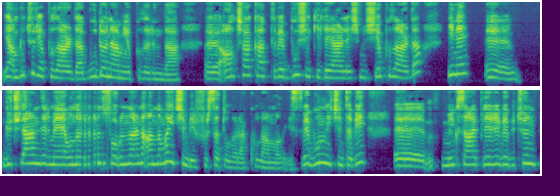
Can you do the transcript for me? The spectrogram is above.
yani bu tür yapılarda bu dönem yapılarında e, alçak katlı ve bu şekilde yerleşmiş yapılarda yine e, güçlendirmeye, onların sorunlarını anlama için bir fırsat olarak kullanmalıyız. Ve bunun için tabii e, mülk sahipleri ve bütün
